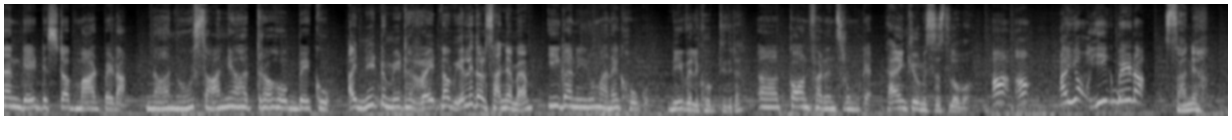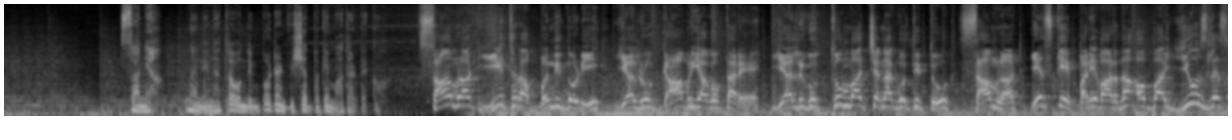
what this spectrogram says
ನನ್ಗೆ ಡಿಸ್ಟರ್ಬ್ ಮಾಡಬೇಡ. ನಾನು ಸಾನ್ಯಾ ಹತ್ರ ಹೋಗ್ಬೇಕು. I need to meet her right ನಾವು ಎಲ್ಲಿದ್ದಾಳೆ ಸಾನ್ಯಾ ಮ್ಯಾಮ್ ಈಗ ನೀನು ಮನೆಗೆ ಹೋಗು. ನೀವೆಲ್ಲಿಗೆ ಹೋಗ್ತಿದ್ದೀರಾ? ಕಾನ್ಫರೆನ್ಸ್ ರೂಮ್ಗೆ ಥ್ಯಾಂಕ್ ಯು ಮಿಸಸ್ ಲೋಬೋ ಅಯ್ಯೋ ಈಗ ಬೇಡ. ಸಾನ್ಯಾ ಸಾನ್ಯಾ ನಾನು ನಿನ್ನ ಹತ್ರ ಒಂದು ಇಂಪಾರ್ಟೆಂಟ್ ವಿಷಯದ ಬಗ್ಗೆ ಮಾತಾಡಬೇಕು. ಸಾಮ್ರಾಟ್ ಈ ತರ ಬಂದಿದ್ ನೋಡಿ ಎಲ್ರು ಗಾಬರಿ ಆಗೋಗ್ತಾರೆ. ಎಲ್ರಿಗೂ ತುಂಬಾ ಚೆನ್ನಾಗಿ ಗೊತ್ತಿತ್ತು ಸಾಮ್ರಾಟ್ ಎಸ್ ಕೆ ಪರಿವಾರದ ಒಬ್ಬ ಯೂಸ್ಲೆಸ್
